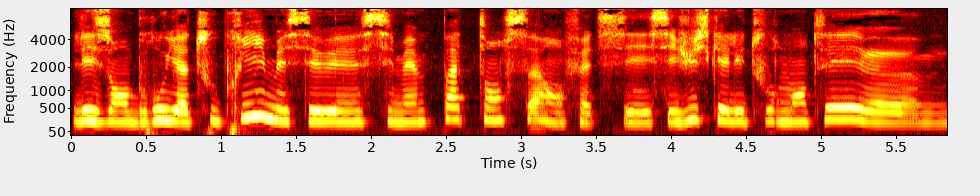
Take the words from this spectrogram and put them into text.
les embrouilles à tout prix, mais c'est même pas tant ça en fait. C'est juste qu'elle est tourmentée euh,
